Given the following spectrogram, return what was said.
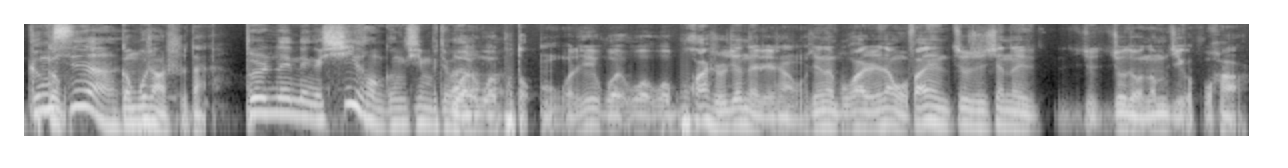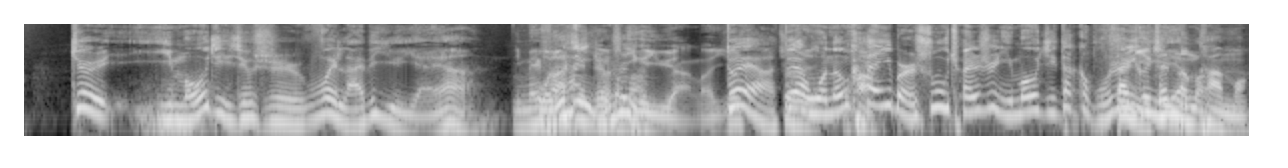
更新啊，跟不上时代。不是那那个系统更新不就完了我我不懂，我这我我我不花时间在这上，我现在不花时间，但我发现就是现在就就有那么几个符号。就是 emoji 就是未来的语言呀，你没？我觉得它已经是一个语言了。对啊，对啊，我能看一本书全是 emoji，它可不是。但你真能看吗？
